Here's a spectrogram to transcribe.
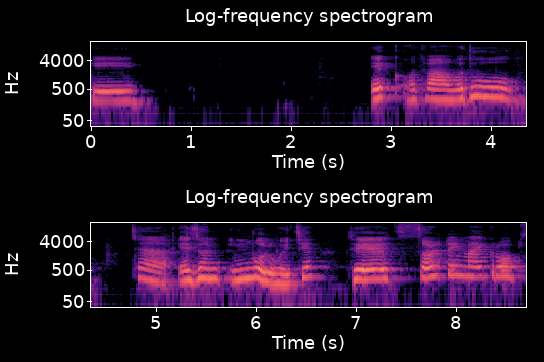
કે એક અથવા વધુ છે એજન્ટ ઇન્વોલ્વ હોય છે જે સર્ટેન માઇક્રોબ્સ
